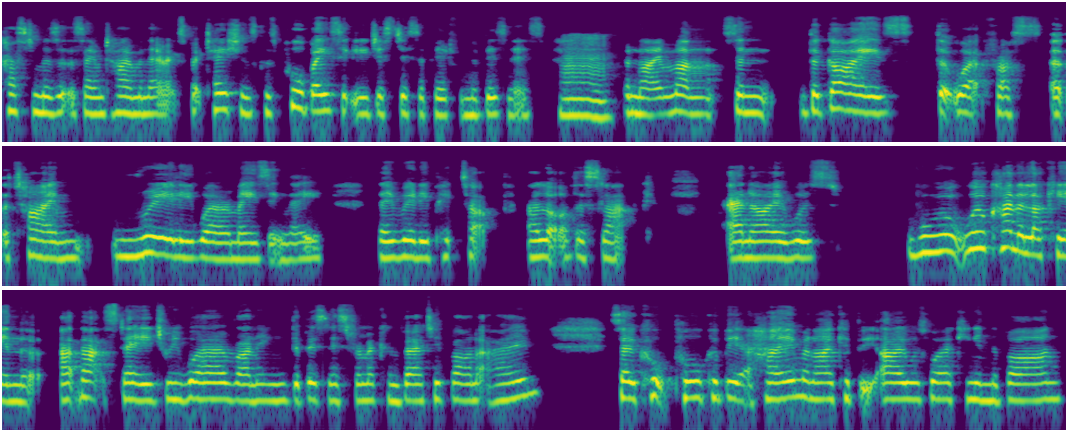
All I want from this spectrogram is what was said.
customers at the same time and their expectations because Paul basically just disappeared from the business mm. for nine months. And the guys that worked for us at the time really were amazing. They they really picked up a lot of the slack. And I was we were, we were kind of lucky in that at that stage we were running the business from a converted barn at home so Paul could be at home and I could be, I was working in the barn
